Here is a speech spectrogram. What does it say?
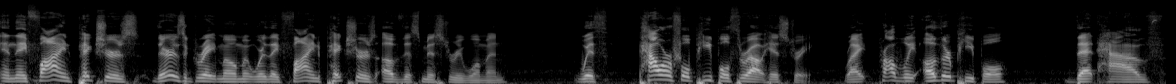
And they find pictures. There is a great moment where they find pictures of this mystery woman with powerful people throughout history, right? Probably other people that have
